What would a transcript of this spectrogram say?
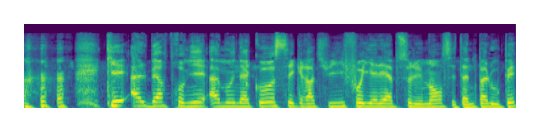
qui est Albert 1er à Monaco. C'est gratuit, il faut y aller absolument, c'est à ne pas louper.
